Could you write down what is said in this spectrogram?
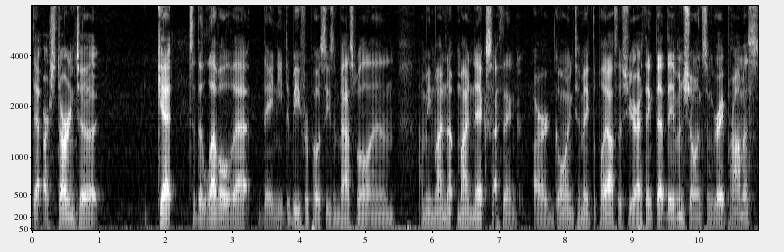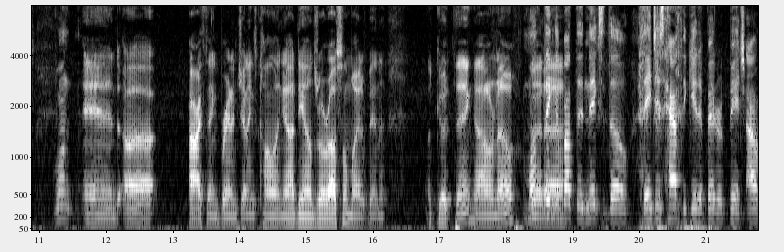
that are starting to get to the level that they need to be for postseason basketball, and I mean, my my Knicks, I think, are going to make the playoffs this year. I think that they've been showing some great promise, One, and uh, I think Brandon Jennings calling out D'Angelo Russell might have been a, a good thing. I don't know. one but, thing uh, about the Knicks though, they just have to get a better bench. I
